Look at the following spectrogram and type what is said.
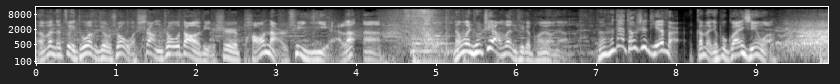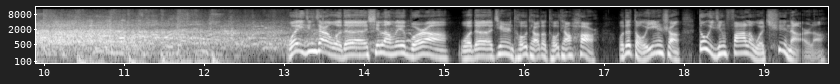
呃，问的最多的就是说我上周到底是跑哪儿去野了啊？能问出这样问题的朋友呢，朋友说那都是铁粉，根本就不关心我。我已经在我的新浪微博啊，我的今日头条的头条号。我的抖音上都已经发了我去哪儿了，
